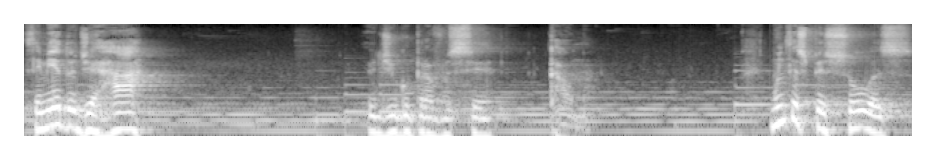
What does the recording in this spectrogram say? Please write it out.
Sem medo de errar, eu digo para você: calma. Muitas pessoas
